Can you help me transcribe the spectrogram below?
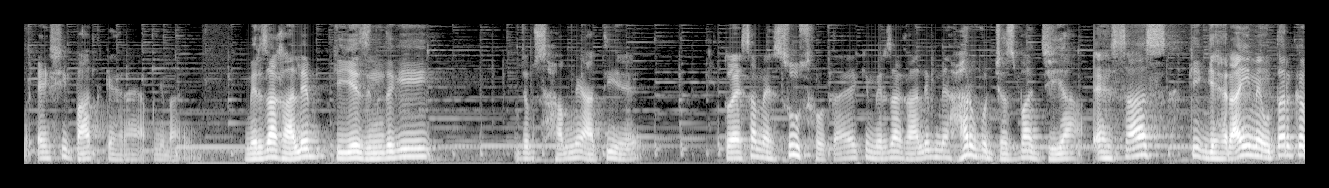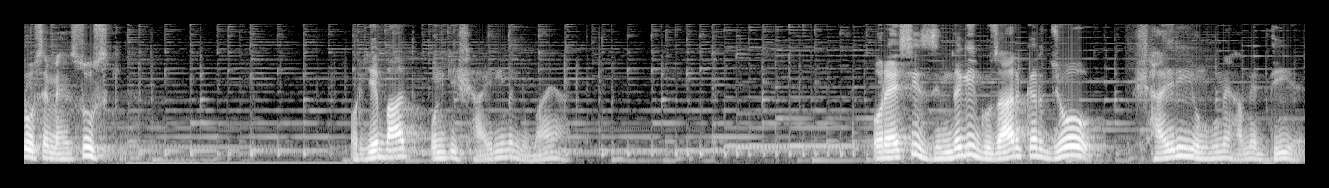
और ऐसी बात कह रहा है अपने बारे में। मिर्ज़ा गालिब की ये ज़िंदगी जब सामने आती है तो ऐसा महसूस होता है कि मिर्ज़ा गालिब ने हर वो जज्बा जिया, एहसास की गहराई में उतर कर उसे महसूस की और ये बात उनकी शायरी में नुमाया और ऐसी ज़िंदगी गुजार कर जो शायरी उन्होंने हमें दी है,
